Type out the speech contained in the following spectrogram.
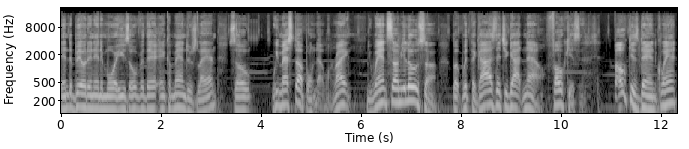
in the building anymore. He's over there in Commander's Land. So we messed up on that one, right? You win some, you lose some. But with the guys that you got now, focus. Focus, Dan Quinn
